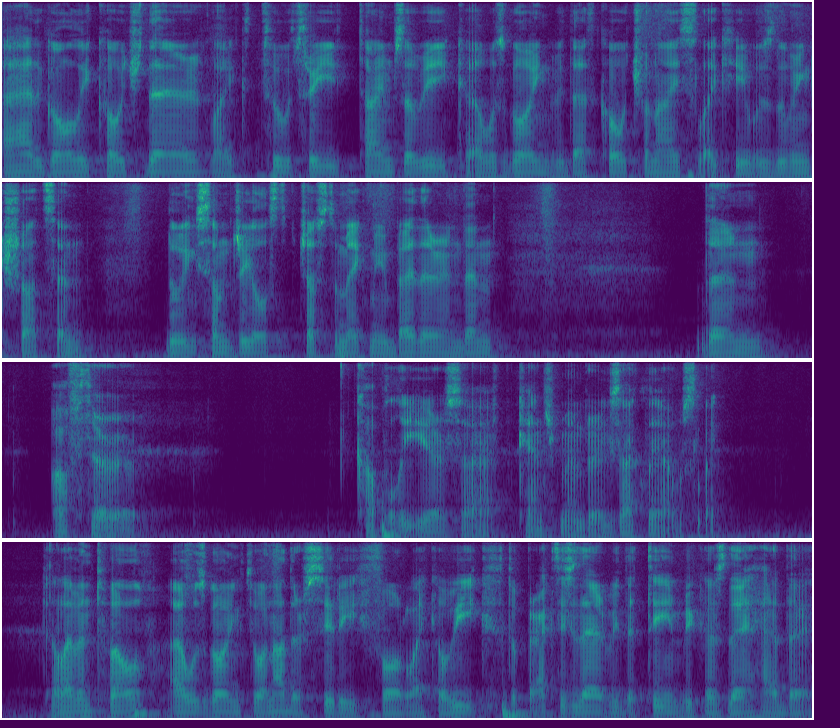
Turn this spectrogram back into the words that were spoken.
I had a goalie coach there like two, three times a week. I was going with that coach on ice, like he was doing shots and doing some drills just to make me better. And then then after a couple of years, I can't remember exactly. I was like 11, 12, I was going to another city for like a week to practice there with the team because they had a,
